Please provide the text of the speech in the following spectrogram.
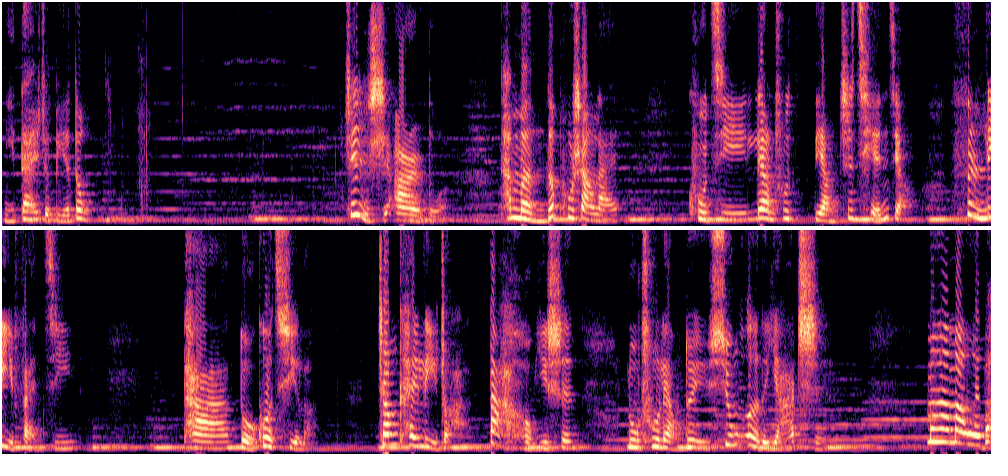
你待着别动。正是阿尔多，他猛地扑上来，库基亮出两只前脚，奋力反击。他躲过去了，张开利爪，大吼一声，露出两对凶恶的牙齿。妈妈，我怕！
